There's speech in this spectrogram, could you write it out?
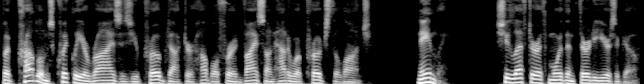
But problems quickly arise as you probe Dr. Hubble for advice on how to approach the launch. Namely, she left Earth more than 30 years ago,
